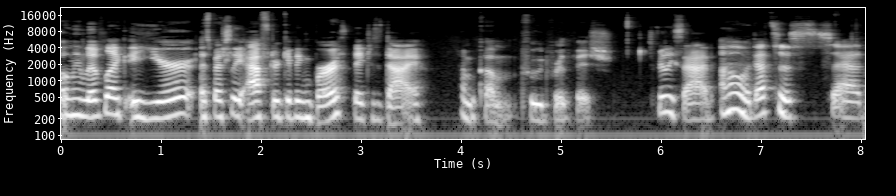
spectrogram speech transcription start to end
only live like a year, especially after giving birth, they just die and become food for the fish. Really sad. oh, that's a sad.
